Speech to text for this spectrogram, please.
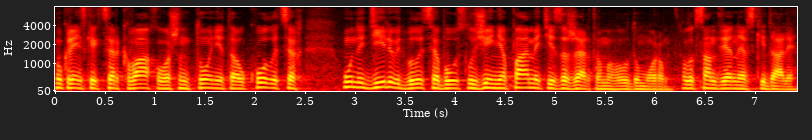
В українських церквах у Вашингтоні та околицях у неділю відбулися богослужіння пам'яті за жертвами голодомору. Олександр Яневський далі.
